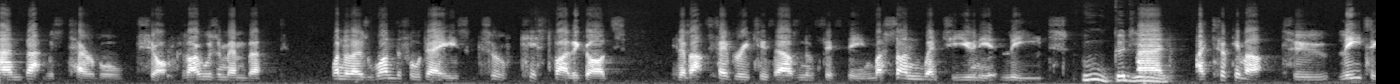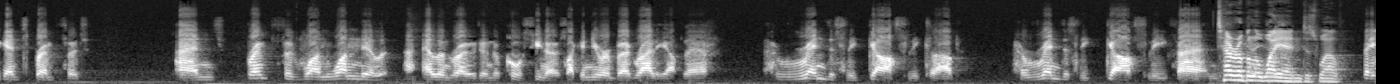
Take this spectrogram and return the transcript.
and that was a terrible shock because I always remember one of those wonderful days, sort of kissed by the gods, in about February 2015. My son went to uni at Leeds, Ooh, good union. I took him up to Leeds against Brentford, and Brentford won 1 0 at Elland Road. And of course, you know, it's like a Nuremberg rally up there. Horrendously ghastly club, horrendously ghastly fans. Terrible away end as well. They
